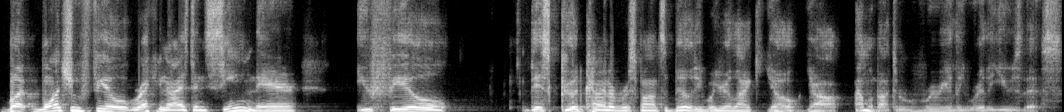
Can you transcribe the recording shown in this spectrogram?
but once you feel recognized and seen there, you feel this good kind of responsibility where you're like, yo, y'all, I'm about to really, really use this.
